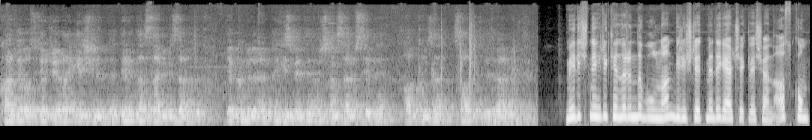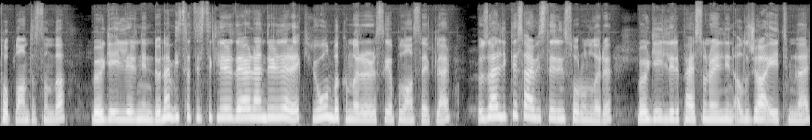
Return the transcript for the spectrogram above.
Kardiyovasküler cerrahi girişimlerinde devlet hastanemizde artık yakın bir dönemde hizmeti açılan servislerle halkımıza sağlık hizmeti vermekte. Meriç Nehri kenarında bulunan bir işletmede gerçekleşen ASKOM toplantısında bölge illerinin dönem istatistikleri değerlendirilerek yoğun bakımlar arası yapılan sevkler, özellikle servislerin sorunları, bölge illeri personelinin alacağı eğitimler,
